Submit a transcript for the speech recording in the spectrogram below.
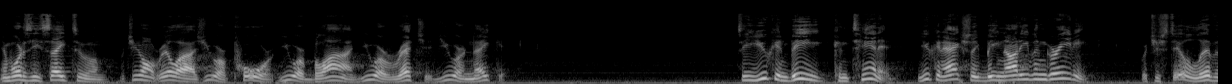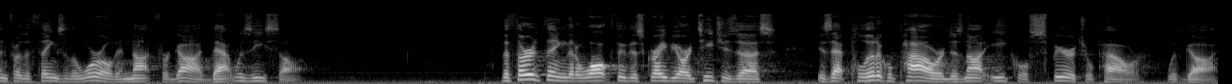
And what does he say to them? But you don't realize you are poor, you are blind, you are wretched, you are naked. See, you can be contented. You can actually be not even greedy, but you're still living for the things of the world and not for God. That was Esau. The third thing that a walk through this graveyard teaches us is that political power does not equal spiritual power with God.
